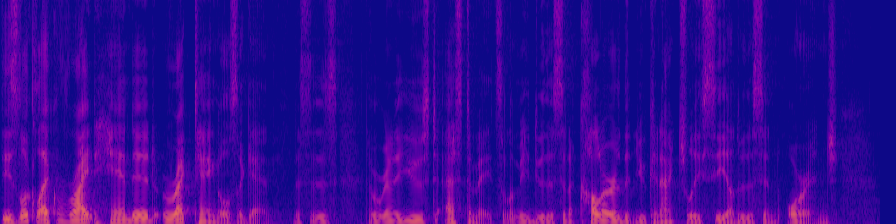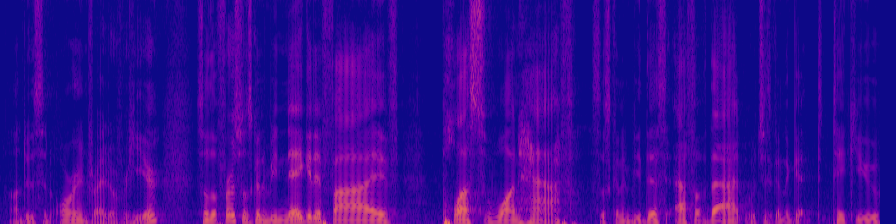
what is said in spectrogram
these look like right-handed rectangles again. This is that we're going to use to estimate. So let me do this in a color that you can actually see. I'll do this in orange. I'll do this in orange right over here. So the first one's going to be negative 5 plus 1 half. So it's going to be this f of that, which is going to get take you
